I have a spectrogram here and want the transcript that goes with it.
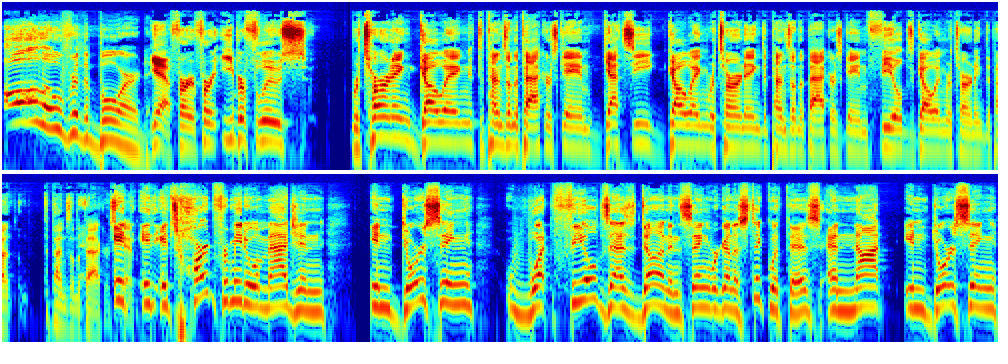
all over the board. Yeah. For for Eberflus. Returning, going, depends on the Packers game. Getsy going, returning, depends on the Packers game. Fields going, returning, depend, depends on the Packers it, game. it, it's hard for me to imagine endorsing what Fields has done and saying we're going to stick with this and not endorsing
